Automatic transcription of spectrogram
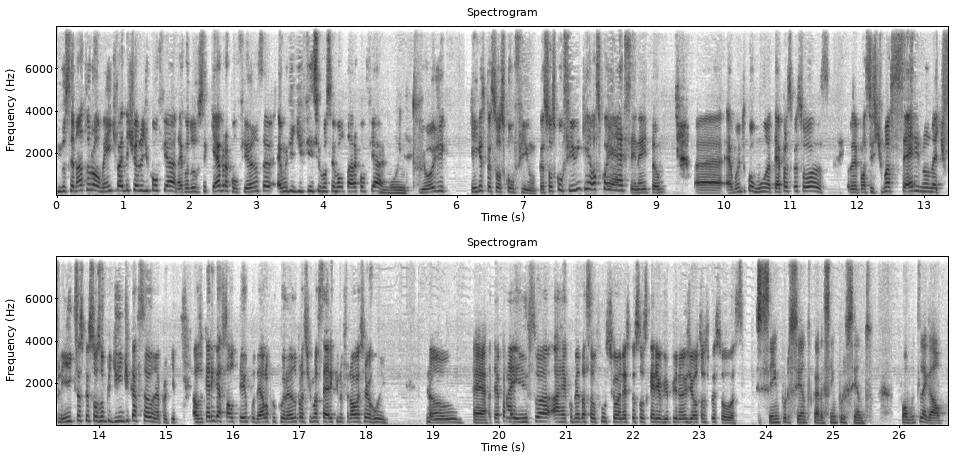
e você naturalmente vai deixando de confiar, né? Quando você quebra a confiança, é muito difícil você voltar a confiar. Muito. E hoje, quem que as pessoas confiam? Pessoas confiam em quem elas conhecem, né? Então, uh, é muito comum até para as pessoas, por exemplo, assistir uma série no Netflix, as pessoas vão pedir indicação, né? Porque elas não querem gastar o tempo dela procurando para assistir uma série que no final vai ser ruim. Então, é. até para isso a, a, recomendação funciona as pessoas querem ouvir opiniões de outras pessoas. 100%, cara, 100%. Pô, muito legal.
